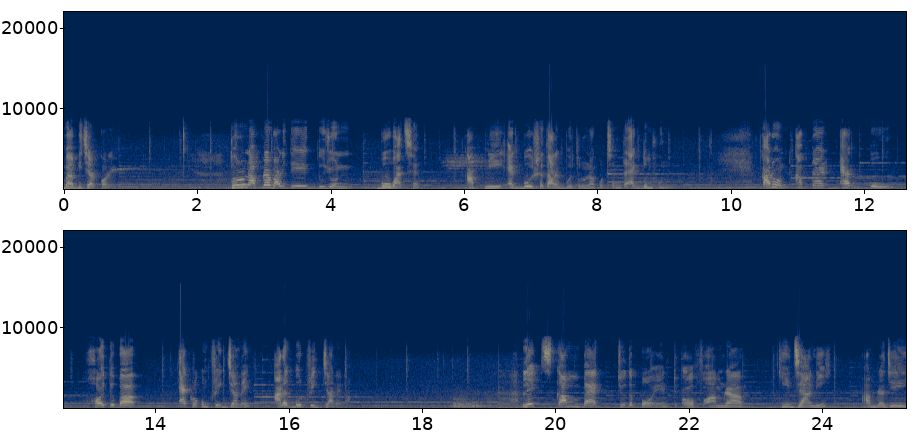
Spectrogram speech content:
বা বিচার করেন। ধরুন আপনার বাড়িতে দুজন বউ আছে। আপনি এক বউয়ের সাথে আরেক বউয়ের তুলনা করছেন, এটা একদম ভুল। কারণ আপনার এক বউ হয়তো বা একরকম ট্রিক জানে আর এক বউ ট্রিক জানে না। Let's come back to the point of আমরা কি জানি, আমরা যেই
